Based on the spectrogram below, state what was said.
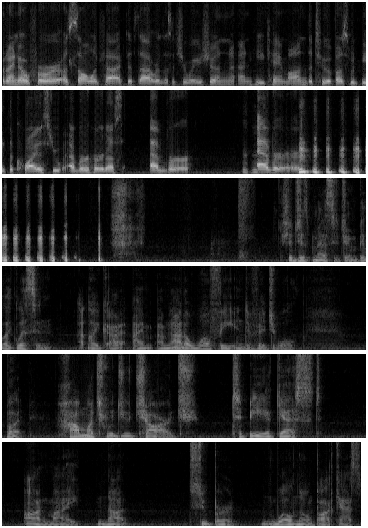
But I know for a solid fact, if that were the situation and he came on, the two of us would be the quietest you ever heard us ever, ever. Should just message him, be like, "Listen, like I, I'm I'm not a wealthy individual, but how much would you charge to be a guest on my not super well known podcast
